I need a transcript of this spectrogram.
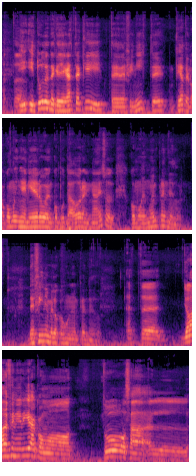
Este, Y, y tú desde que llegaste aquí te definiste, fíjate, no como ingeniero en computadora ni nada de eso, como en un emprendedor. Defíneme lo que es un emprendedor. este, yo la definiría como tú, o sea, el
